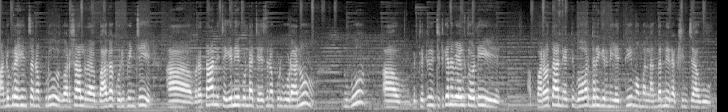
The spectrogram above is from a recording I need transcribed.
అనుగ్రహించినప్పుడు వర్షాలు బాగా కురిపించి ఆ వ్రతాన్ని చేయనీయకుండా చేసినప్పుడు కూడాను నువ్వు ఆ చిటిన చిటికెన వేలుతోటి పర్వతాన్ని ఎత్తి గోవర్ధనగిరిని ఎత్తి మమ్మల్ని అందరినీ రక్షించావు.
